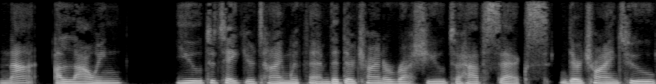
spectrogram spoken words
not allowing you to take your time with them, that they're trying to rush you to have sex, they're trying to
